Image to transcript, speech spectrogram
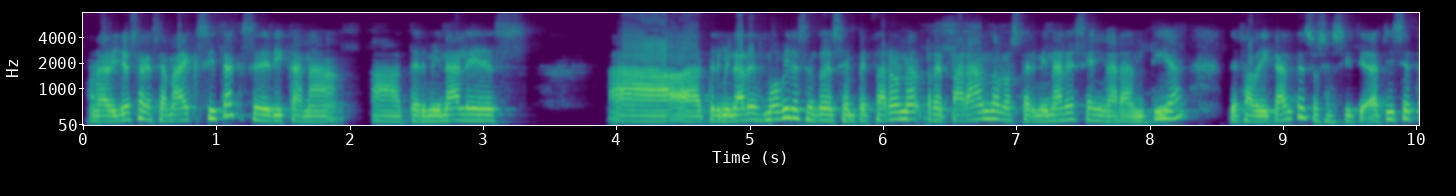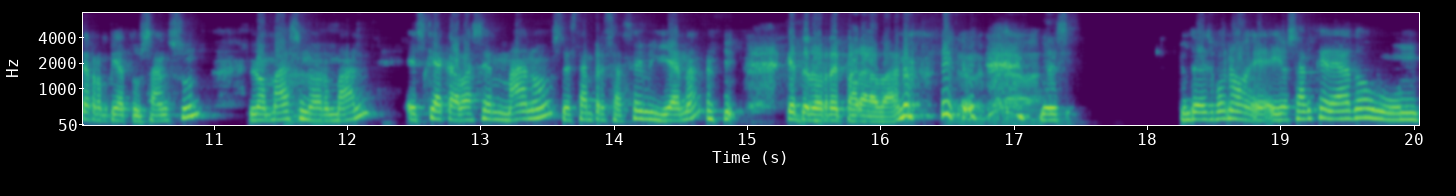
maravillosa que se llama Exita, que se dedican a terminales a, terminales móviles, entonces empezaron reparando los terminales en garantía de fabricantes, o sea, si a ti se te rompía tu Samsung, lo más ah. normal es que acabase en manos de esta empresa sevillana que te lo reparaba. Entonces, bueno, eh, ellos han creado un,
